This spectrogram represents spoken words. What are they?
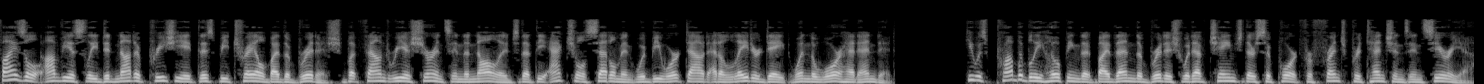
Faisal obviously did not appreciate this betrayal by the British but found reassurance in the knowledge that the actual settlement would be worked out at a later date when the war had ended. He was probably hoping that by then the British would have changed their support for French pretensions in Syria.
